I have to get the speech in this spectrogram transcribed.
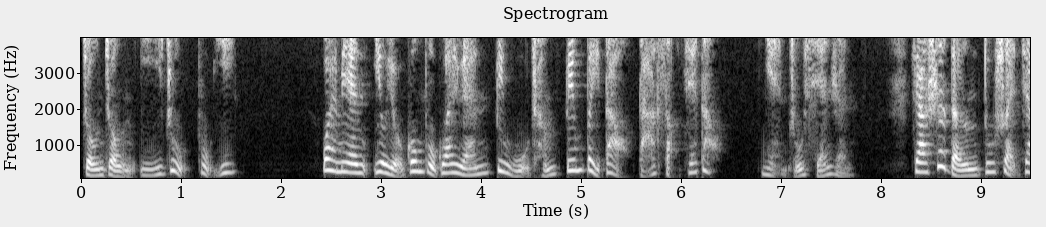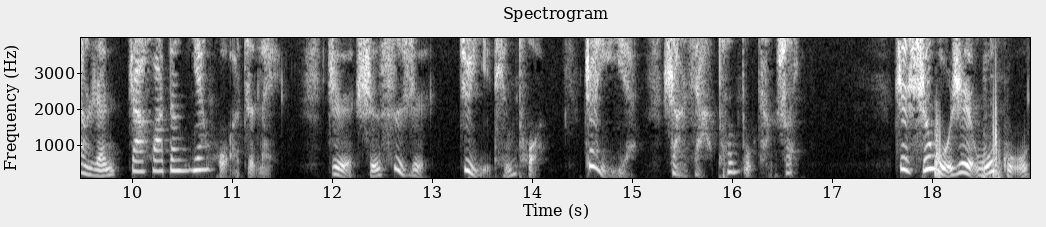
种种遗著不一。外面又有工部官员，并五成兵备道打扫街道、撵逐闲人，贾赦等都率匠人扎花灯、烟火之类。至十四日，俱已停妥。这一夜上下通不曾睡。至十五日五谷，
